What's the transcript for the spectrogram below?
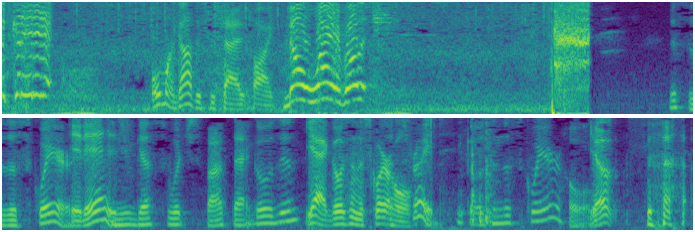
it's gonna hit it. Oh my God, this is satisfying. No way, bro. This is a square. It is. Can you guess which spot that goes in? Yeah, it goes in the square That's hole. That's right. It goes in the square hole. Yep.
